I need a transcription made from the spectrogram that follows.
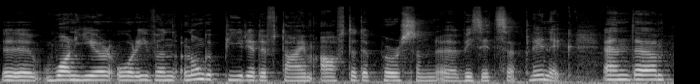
one year or even a longer period of time after the person uh, visits a clinic. And um,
